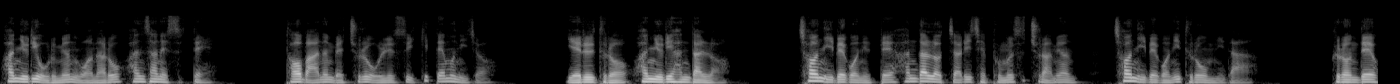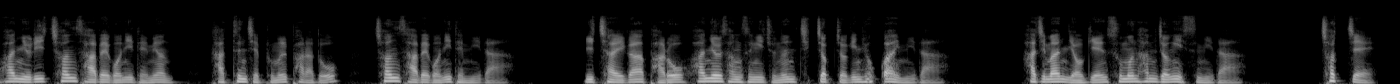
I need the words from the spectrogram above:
환율이 오르면 원화로 환산했을 때 더 많은 매출을 올릴 수 있기 때문이죠. 예를 들어 환율이 한 달러, 1200원일 때 한 달러짜리 제품을 수출하면 1200원이 들어옵니다. 그런데 환율이 1400원이 되면 같은 제품을 팔아도 1400원이 됩니다. 이 차이가 바로 환율 상승이 주는 직접적인 효과입니다. 하지만 여기엔 숨은 함정이 있습니다. 첫째,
